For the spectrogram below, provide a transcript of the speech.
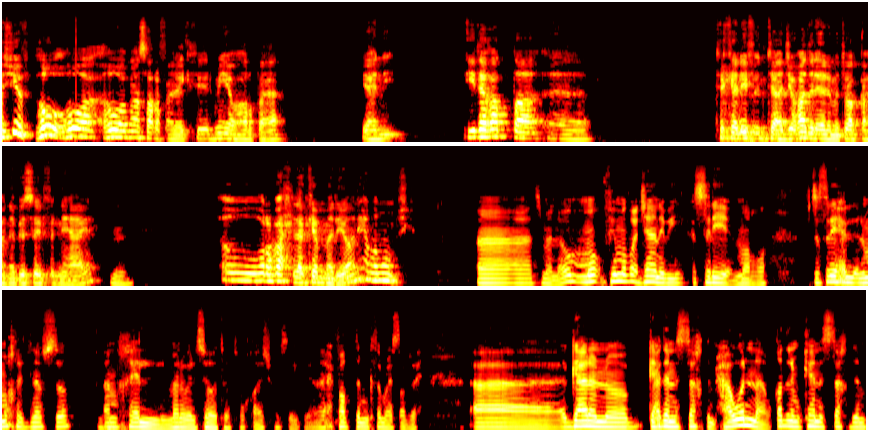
شوف هو هو هو ما صرف عليه كثير 104 يعني إذا غطى آه تكاليف إنتاجه وهذا اللي أنا متوقع إنه بيصير في النهاية وربح له كم مليون يلا مو مشكلة. آه أتمنى. في موضوع جانبي سريع مرة في تصريح المخرج نفسه. Ángel Manuel Soto أتوقع اسمه زي كذا. أنا حفظت من كثر ما يصرح. آه قال إنه قاعدين نستخدم حاولنا بقدر الإمكان نستخدم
